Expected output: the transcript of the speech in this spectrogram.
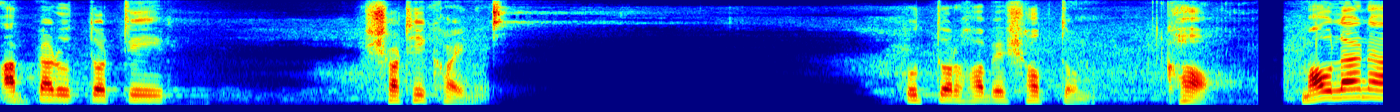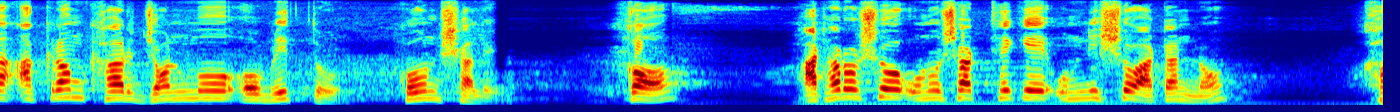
আপনার উত্তরটি সঠিক হয়নি। উত্তর হবে সপ্তম, খ। মাওলানা আকরাম খাঁর জন্ম ও মৃত্যু কোন সালে? ক, আঠারোশো উনষাট থেকে উনিশশো আটান্ন। খ,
